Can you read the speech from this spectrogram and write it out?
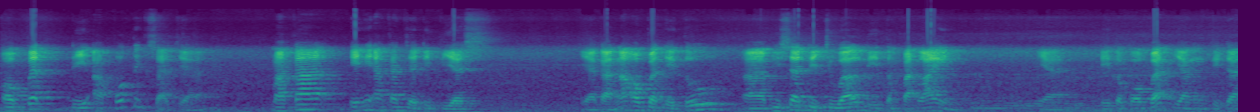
obat di apotek saja, maka ini akan jadi bias. Ya, karena obat itu uh, bisa dijual di tempat lain. Ya, di toko obat yang tidak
